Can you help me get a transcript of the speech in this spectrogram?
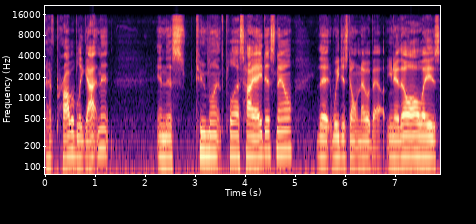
have probably gotten it in this two month plus hiatus now that we just don't know about. You know, they'll always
